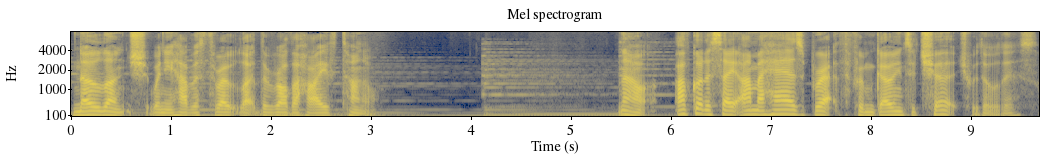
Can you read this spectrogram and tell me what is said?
No lunch when you have a throat like the Rotherhithe Tunnel. Now, I've got to say, I'm a hair's breadth from going to church with all this.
